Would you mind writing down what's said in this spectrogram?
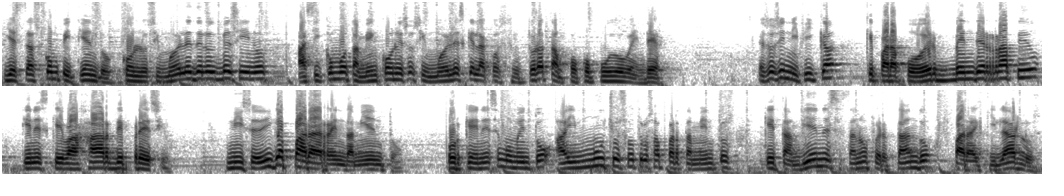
y estás compitiendo con los inmuebles de los vecinos así como también con esos inmuebles que la constructora tampoco pudo vender. Eso significa que para poder vender rápido tienes que bajar de precio ni se diga para arrendamiento, porque en ese momento hay muchos otros apartamentos que también se están ofertando para alquilarlos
